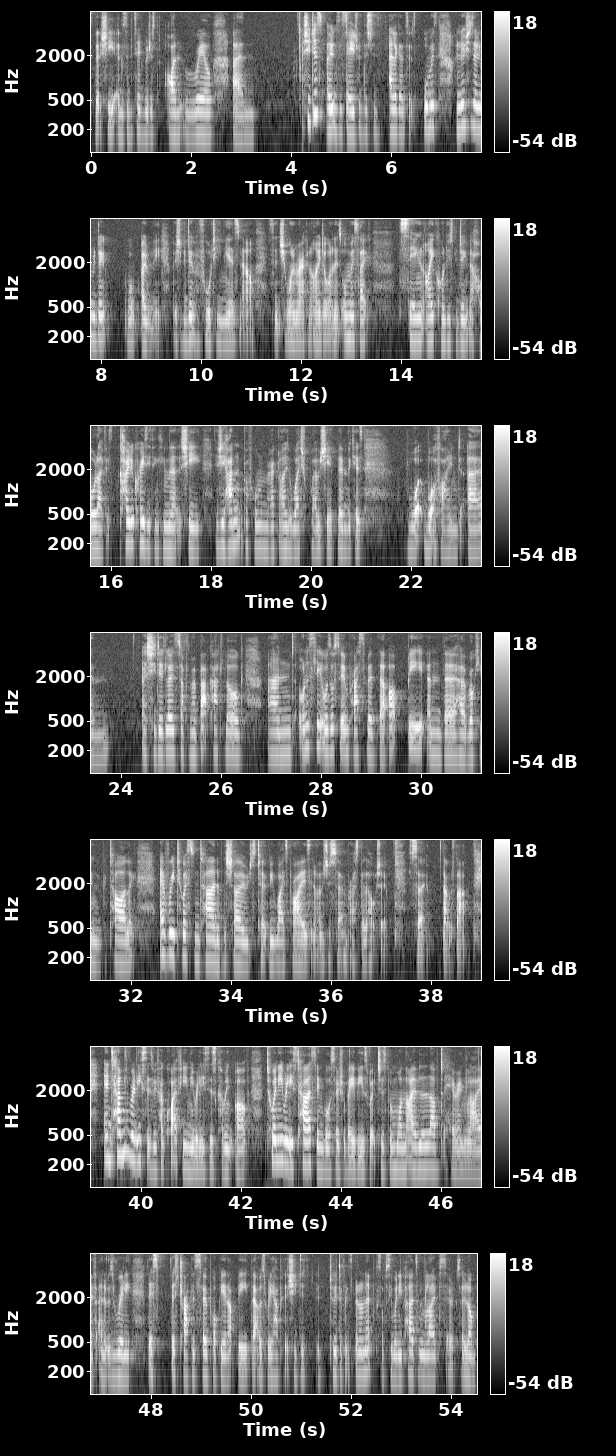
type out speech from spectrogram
that she exhibited were just unreal. Um, she just owns the stage with this elegance. It's almost, I know she's only been doing it, well, only, but she's been doing it for 14 years now since she won American Idol. And it's almost like seeing an icon who's been doing it their whole life. It's kind of crazy thinking that she, if she hadn't performed American Idol, where, where would she have been? Because what what a find. Um, she did loads of stuff from her back catalogue, and honestly, I was also impressed with the upbeat and the her rocking guitar. Like every twist and turn of the show just took me by surprise, and I was just so impressed by the whole show. So that was that. In terms of releases, we've had quite a few new releases coming up. Twinnie released her single Social Babies, which has been one that I've loved hearing live, and it was really this this track is so poppy and upbeat that I was really happy that she did took a different spin on it because obviously when you've heard something live so so long,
